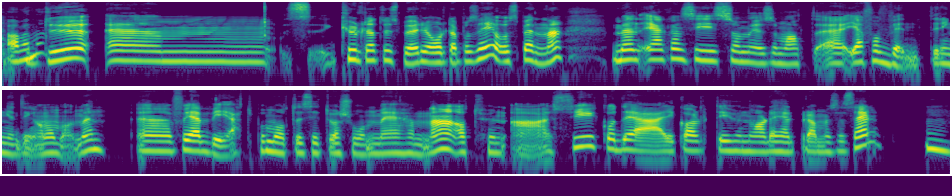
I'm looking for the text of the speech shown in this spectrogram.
av henne? Du, um, kult at du spør, holdt jeg på å si, og spennende. Men jeg kan si så mye som at uh, jeg forventer ingenting av mammaen min. Uh, for jeg vet på en måte situasjonen med henne, at hun er syk, og det er ikke alltid hun har det helt bra med seg selv. Mm.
